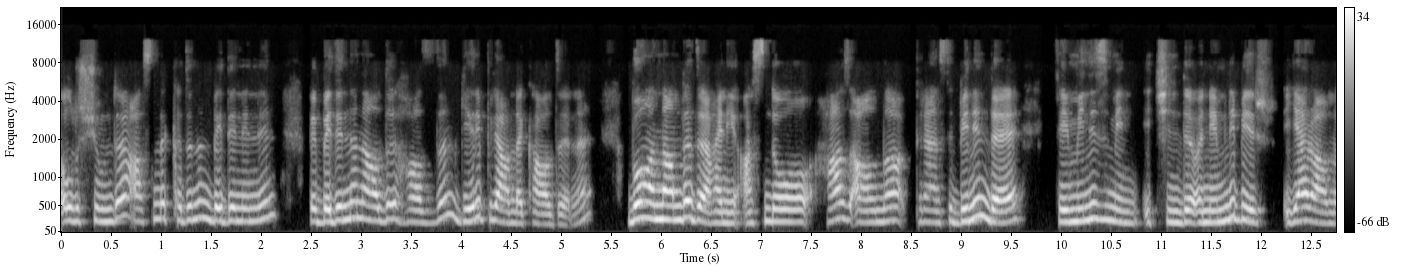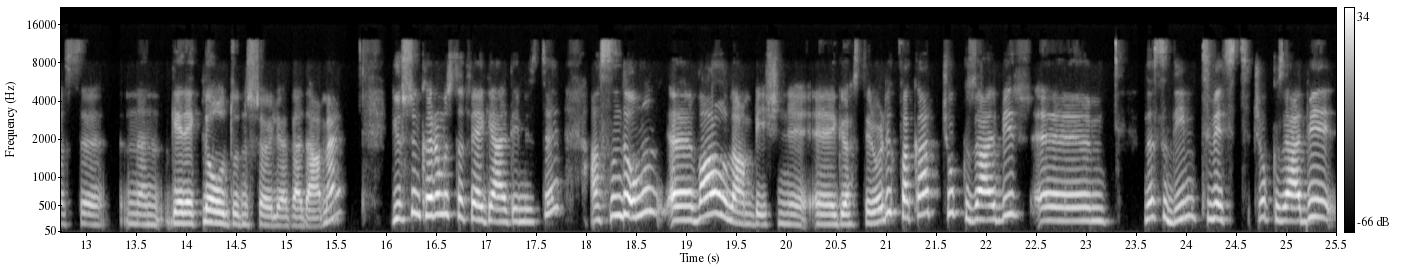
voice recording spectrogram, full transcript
oluşumda aslında kadının bedeninin ve bedeninden aldığı hazzın geri planda kaldığını bu anlamda da hani aslında o haz alma prensibinin de feminizmin içinde önemli bir yer almasının gerekli olduğunu söylüyor Gadamer. Gülsün Kara Mustafa'ya geldiğimizde aslında onun e, var olan bir işini e, gösteriyorduk. Fakat çok güzel bir e, nasıl diyeyim twist, çok güzel bir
